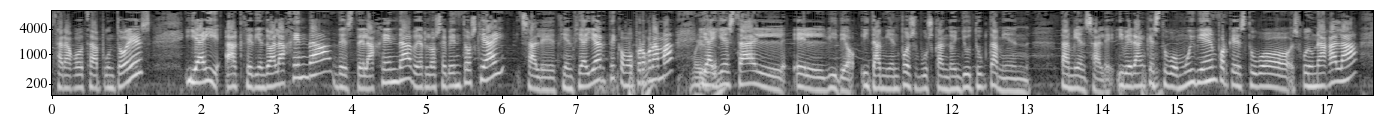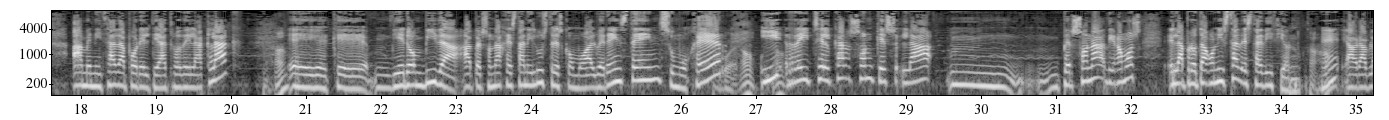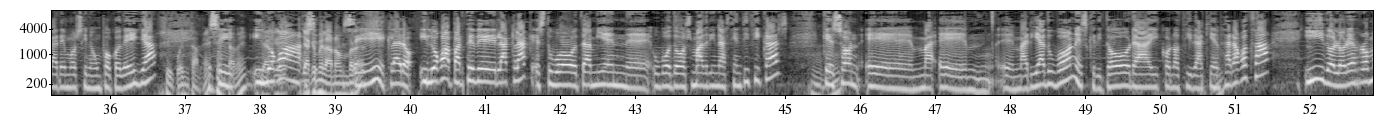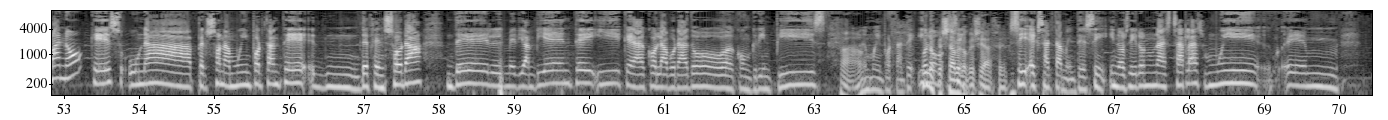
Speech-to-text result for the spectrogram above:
www.zaragoza.es y ahí accediendo a la agenda, desde la agenda ver los eventos que hay, sale Ciencia y Arte como programa Muy y ahí está el, el vídeo. Y también pues buscando en YouTube también también sale. Y verán que estuvo muy bien porque estuvo fue una gala amenizada por el Teatro de la CLAC eh, que dieron vida a personajes tan ilustres como Albert Einstein, su mujer, Bueno, y. Rachel Carson, que es la mm, persona, digamos, la protagonista de esta edición. ¿eh? Ahora hablaremos, sino un poco de ella. Sí, cuéntame, Sí, cuéntame. y ya luego que, a- ya que me la nombras. Sí, claro. Y luego aparte de la CLAC estuvo también eh, hubo dos madrinas científicas que son eh, Ma- eh, eh, María Dubón, escritora y conocida aquí en Zaragoza, y Dolores Romano, que es una persona muy importante mm, defensora del medio ambiente y que ha colaborado con Greenpeace, Ajá. eh, muy importante. Y Bueno, luego- que sabe sí. lo que se hace. Sí, exactamente, sí. Y nos dieron unas charlas muy, em,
